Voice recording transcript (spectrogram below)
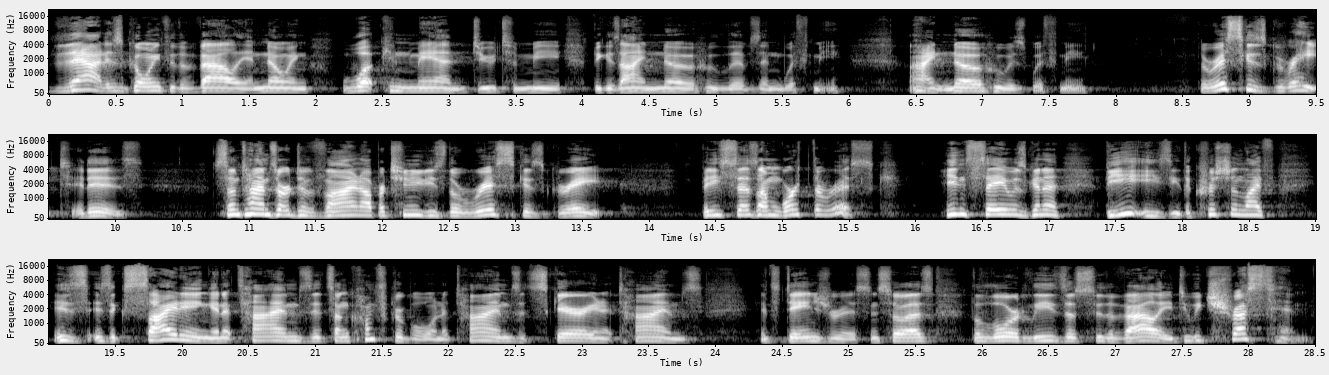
That is going through the valley and knowing what can man do to me because I know who lives in with me. I know who is with me. The risk is great, it is. Sometimes our divine opportunities, the risk is great. But he says, I'm worth the risk. He didn't say it was going to be easy. The Christian life is, is exciting, and at times it's uncomfortable, and at times it's scary, and at times it's dangerous. And so, as the Lord leads us through the valley, do we trust Him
